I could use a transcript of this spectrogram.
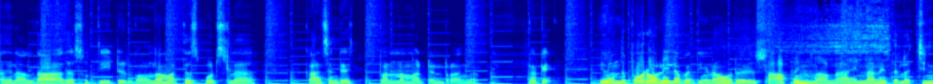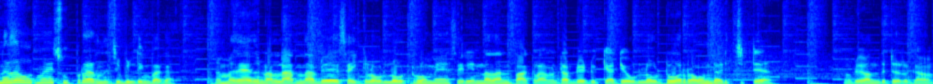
அதனால தான் அதை சுற்றிட்டு இருக்கவங்க தான் மற்ற ஸ்போர்ட்ஸில் கான்சென்ட்ரேட் பண்ண மாட்டேன்றாங்க. ஓகே இது வந்து போகிற வழியில் பார்த்தீங்கன்னா ஒரு ஷாப்பிங் மாலாக என்னன்னே தெரியல. சின்னதாக ஒரு மாதிரி சூப்பராக இருந்துச்சு பில்டிங் பார்க்க. நம்ம தான் எதுவும் நல்லா இருந்தால் அப்படியே சைக்கிளை உள்ளே விட்டுருவோமே. சரி என்னதான்னு பார்க்கலாமேட்டு அப்படியே டுக்காட்டியை உள்ளே விட்டு ஒரு ரவுண்ட் அடிச்சுட்டு அப்படியே வந்துட்டு இருக்கேன்.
